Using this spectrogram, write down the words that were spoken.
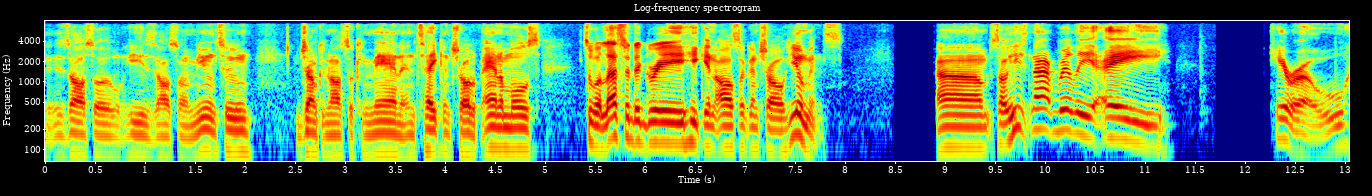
is also he is also immune to. Drum can also command and take control of animals. To a lesser degree, he can also control humans. Um, so he's not really a hero.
